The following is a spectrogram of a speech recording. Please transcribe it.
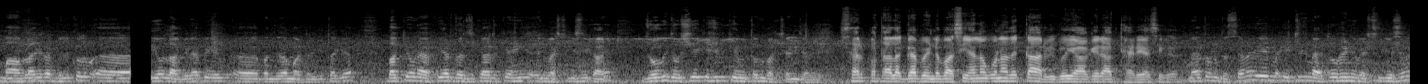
ਮਾਮਲਾ ਜਿਹੜਾ ਬਿਲਕੁਲ ਉਹ ਲੱਗ ਰਿਹਾ ਵੀ ਬੰਦੇ ਦਾ ਮਰਡਰ ਕੀਤਾ ਗਿਆ। ਬਾਕੀ ਹੁਣ ਐਫ ਆਈ ਆਰ ਦਰਜ ਕਰਕੇ ਅਸੀਂ ਇਨਵੈਸਟੀਗੇਸ਼ਨ ਕਰ। ਜੋ ਵੀ ਦੋਸ਼ੀ ਹੈ ਕਿਸੇ ਵੀ ਕੀਮਤ ਨੂੰ ਬਖਸ਼ਿਆ ਨਹੀਂ ਜਾਵੇਗਾ ਸਰ ਪਤਾ ਲੱਗਾ ਪਿੰਡ ਵਾਸੀਆਂ ਨੂੰ ਉਹਨਾਂ ਦੇ ਘਰ ਵੀ ਕੋਈ ਆ ਕੇ ਰਾਤ ਠਹਿਰਿਆ ਸੀਗਾ। ਮੈਂ ਤੁਹਾਨੂੰ ਦੱਸਿਆ ਨਾ ਇਹ it is matter of investigation.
